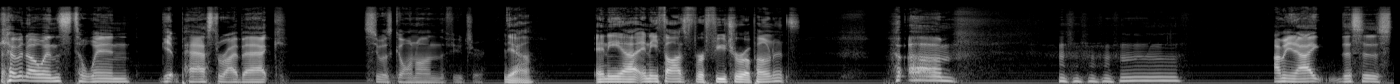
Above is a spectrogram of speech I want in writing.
Kevin Owens to win, get past Ryback, see what's going on in the future. yeah. Any uh, any thoughts for future opponents? Um. I mean, I this is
